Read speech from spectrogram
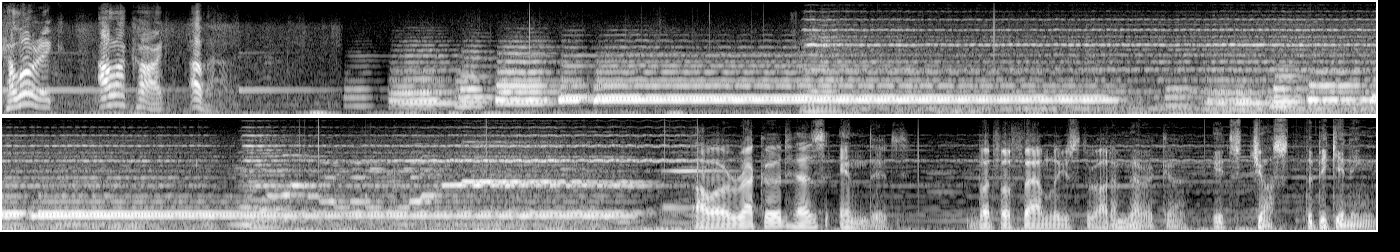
caloric a la carte oven. Our record has ended. But for families throughout America, it's just the beginning.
